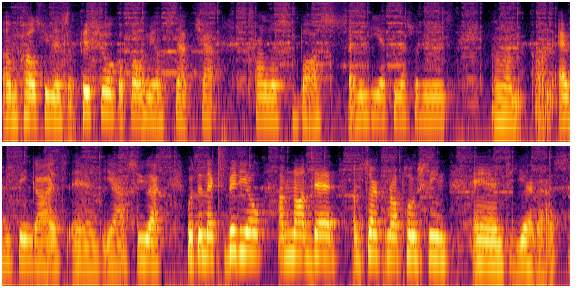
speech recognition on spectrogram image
um, Carlos Nunez official. Go follow me on Snapchat. Carlos Boss 70, I think that's what it is. Um, on everything, guys. And yeah, see you guys with the next video. I'm not dead. I'm sorry for not posting. And yeah, guys.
